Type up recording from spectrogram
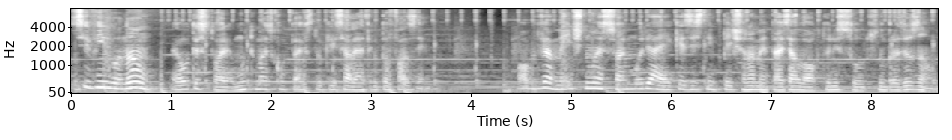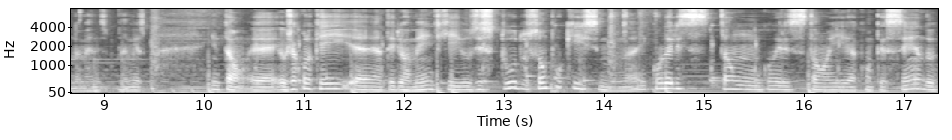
Se vinga ou não, é outra história, muito mais complexa do que esse alerta que eu estou fazendo. Obviamente, não é só em Muriaé que existem peixes ornamentais alóctones soltos no Brasilzão, não é mesmo? Então, é, eu já coloquei é, anteriormente que os estudos são pouquíssimos, né? E quando eles estão, quando eles estão aí acontecendo,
